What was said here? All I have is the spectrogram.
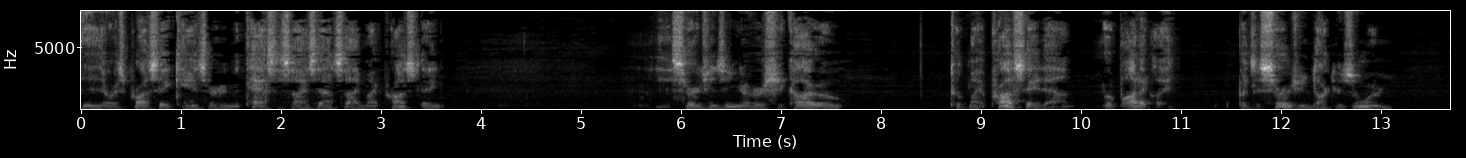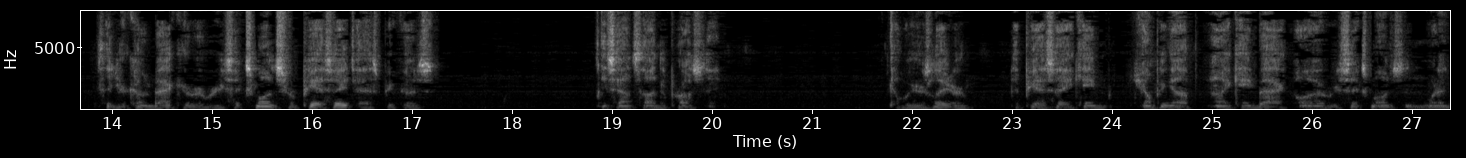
Then there was prostate cancer and metastasized outside my prostate. The surgeons at University of Chicago took my prostate out robotically, but the surgeon, Dr. Zorn, said, You're coming back here every six months for PSA test because it's outside the prostate. A couple years later, the PSA came jumping up, and I came back every six months. And when it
